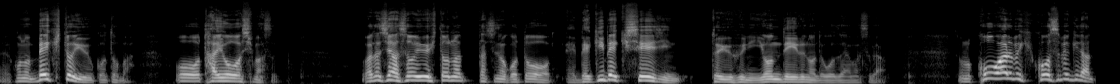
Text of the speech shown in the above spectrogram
うこのべきという言葉を多用します私はそういう人たちのことをべきべき成人というふうに呼んでいるのでございますがそのこうあるべきこうすべきだっ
